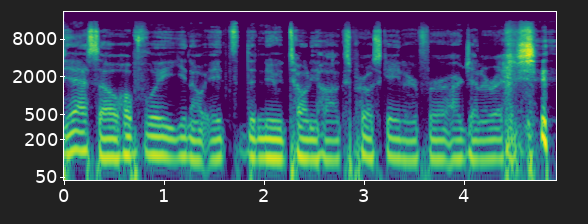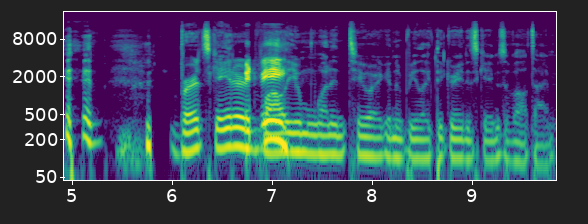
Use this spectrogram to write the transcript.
Yeah, so hopefully, you know, it's the new Tony Hawk's Pro Skater for our generation. Bird Skater Volume 1 and 2 are going to be like the greatest games of all time.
